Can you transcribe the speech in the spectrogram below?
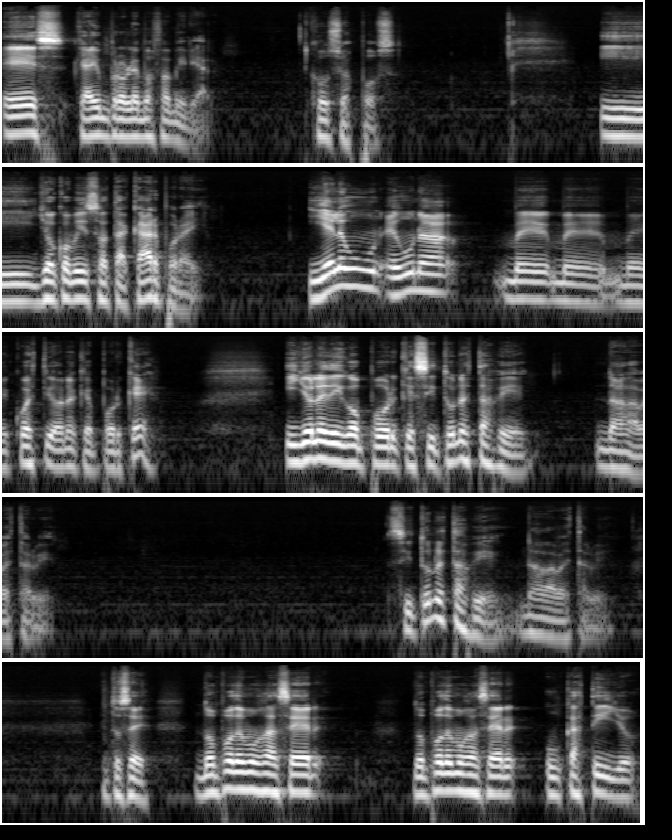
es que hay un problema familiar con su esposa. Y yo comienzo a atacar por ahí. Y él en, un- en una me, me- me cuestiona que por qué. Y yo le digo, porque si tú no estás bien, nada va a estar bien. Si tú no estás bien, nada va a estar bien. Entonces, no podemos hacer, no podemos hacer un castillo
